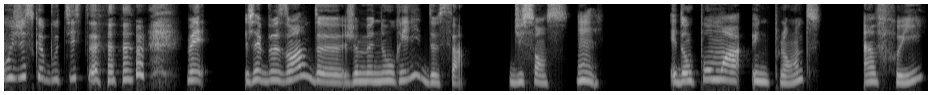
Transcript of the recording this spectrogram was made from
Ou jusque boutiste. Mais j'ai besoin de, je me nourris de ça, du sens. Mm. Et donc pour moi, une plante, un fruit,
